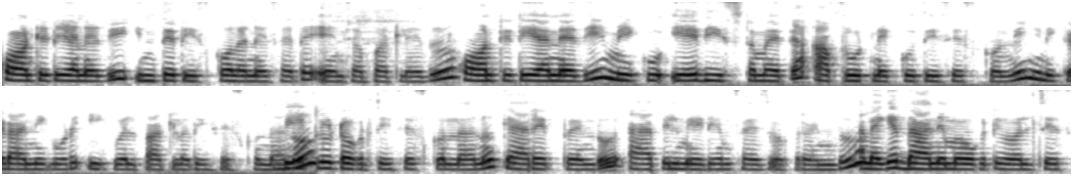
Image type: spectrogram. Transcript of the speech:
క్వాంటిటీ అనేది ఇంతే తీసుకోవాలనేసి అయితే ఏం చెప్పట్లేదు. క్వాంటిటీ అనేది మీకు ఏది ఇష్టమైతే ఆ ఫ్రూట్ని ఎక్కువ తీసేసుకోండి. నేను ఇక్కడ అన్ని కూడా ఈక్వల్ పార్ట్లో తీసేసుకున్నాను. బీట్రూట్ ఒకటి తీసేసుకున్నాను. క్యారెట్ రెండు యాపిల్ మీడియం సైజ్ ఒక రెండు. అలాగే దానిమ్మ ఒకటి చేసి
